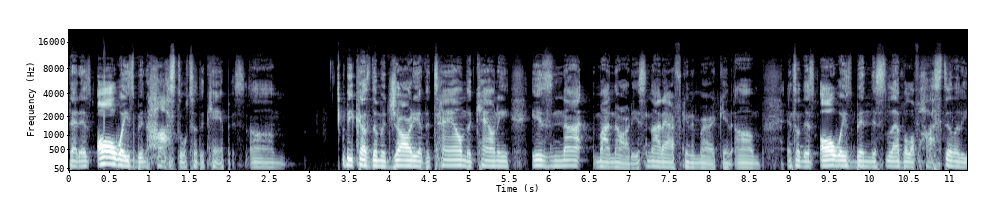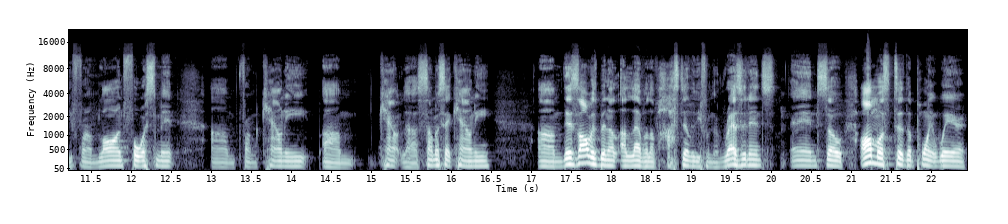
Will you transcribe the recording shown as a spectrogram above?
that has always been hostile to the campus. Um, because the majority of the town, the county, is not minority. It's not African American, um, and so there's always been this level of hostility from law enforcement, um, from county, um, count, uh, Somerset County. Um, there's always been a, a level of hostility from the residents, and so almost to the point where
